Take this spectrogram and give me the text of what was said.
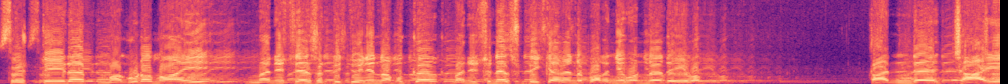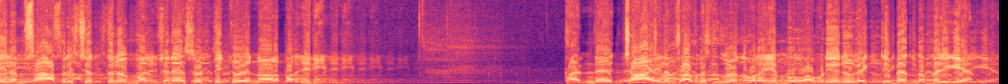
സൃഷ്ടിയുടെ മകുടമായി മനുഷ്യനെ സൃഷ്ടിച്ചു. ഇനി നമുക്ക് മനുഷ്യനെ സൃഷ്ടിക്കാമെന്ന് പറഞ്ഞുകൊണ്ട് ദൈവം തന്റെ ഛായയിലും സാദൃശ്യത്തിലും മനുഷ്യനെ സൃഷ്ടിച്ചു എന്നാണ് പറഞ്ഞിരിക്കുന്നത്. തന്റെ ഛായയിലും സാദൃശ്യത്തിലും എന്ന് പറയുമ്പോൾ അവിടെ ഒരു വ്യക്തിബന്ധം വരികയാണ്.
